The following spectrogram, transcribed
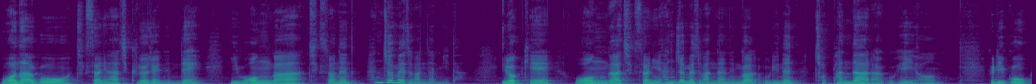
원하고 직선이 하나씩 그려져 있는데 이 원과 직선은 한 점에서 만납니다. 이렇게 원과 직선이 한 점에서 만나는 걸 우리는 접한다라고 해요. 그리고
